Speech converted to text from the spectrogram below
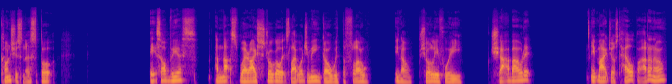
consciousness. But it's obvious. And that's where I struggle. It's like, what do you mean go with the flow? You know, surely if we chat about it, it might just help. I don't know.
